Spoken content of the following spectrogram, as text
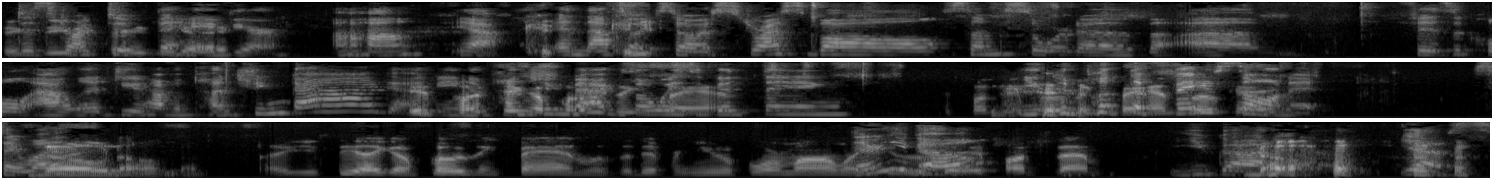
Big Z's a destructive crazy guy. behavior. Uh huh. Yeah, Can- and that's what. you- So a stress ball, some sort of um, physical outlet. Do you have a punching bag? I Is mean, a punching punching bag's opposing always a good thing. You can put the face okay? on it. Say what? no, no, no. Like you see, like an opposing fan with a different uniform on. Like There you to say go. Punch them. You got it. Yes,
